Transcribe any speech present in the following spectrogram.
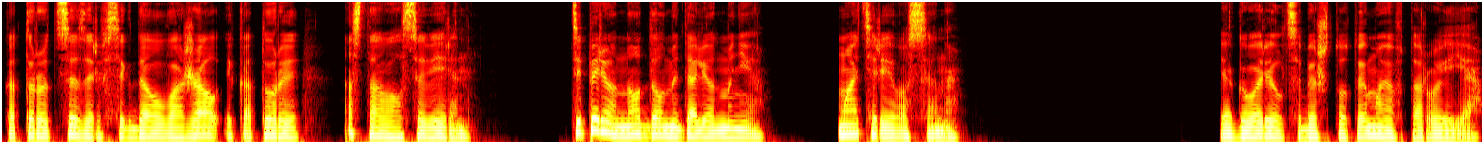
которую Цезарь всегда уважал и которой оставался верен. Теперь он отдал медальон мне, матери его сына. «Я говорил тебе, что ты мое второе я»,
